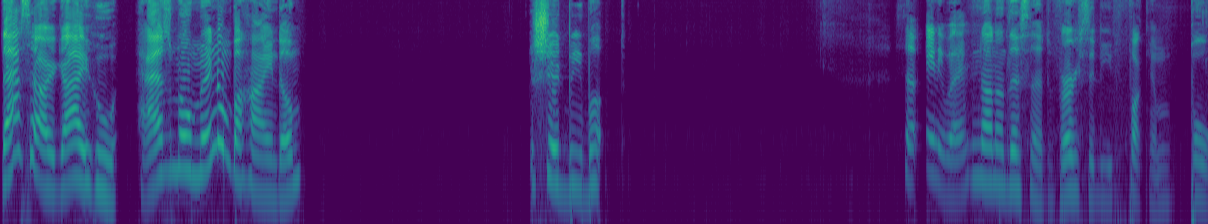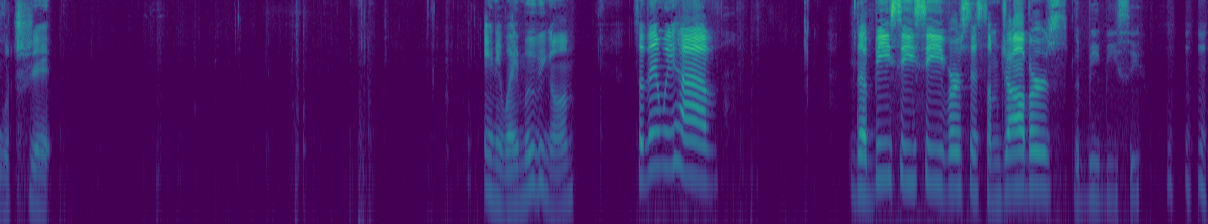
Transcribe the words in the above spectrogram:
That's how a guy who has momentum behind him should be booked. So anyway, None of this adversity fucking bullshit. Anyway, moving on. So then we have the BCC versus some jobbers. The BBC.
